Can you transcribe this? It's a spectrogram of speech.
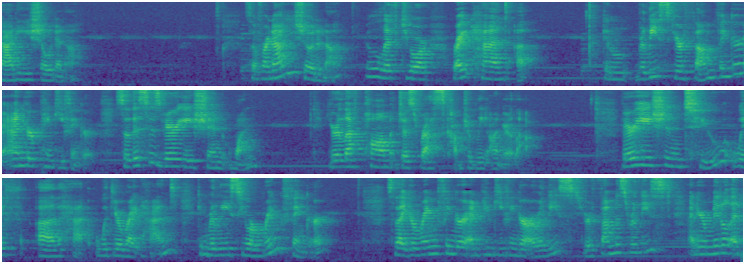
Nadi Shodhana. So for Nadi Shodhana, you lift your right hand up. You can release your thumb finger and your pinky finger. So this is variation one. Your left palm just rests comfortably on your lap. Variation two with uh, with your right hand. You can release your ring finger so that your ring finger and pinky finger are released, your thumb is released, and your middle and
